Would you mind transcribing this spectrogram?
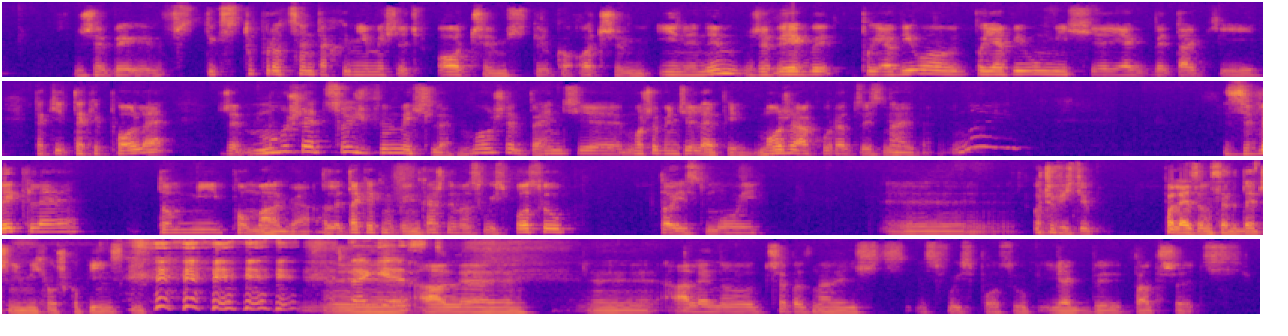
żeby w tych stu procentach nie myśleć o czymś, tylko o czym innym, żeby jakby pojawiło, pojawiło mi się jakby taki, taki, takie pole, że może coś wymyślę, może będzie, może będzie lepiej, może akurat coś znajdę. No i zwykle to mi pomaga, ale tak jak mówiłem, każdy ma swój sposób, to jest mój. Yy, oczywiście polecam serdecznie Michał Szkopiński. tak jest. Ale, ale no, trzeba znaleźć swój sposób i jakby patrzeć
